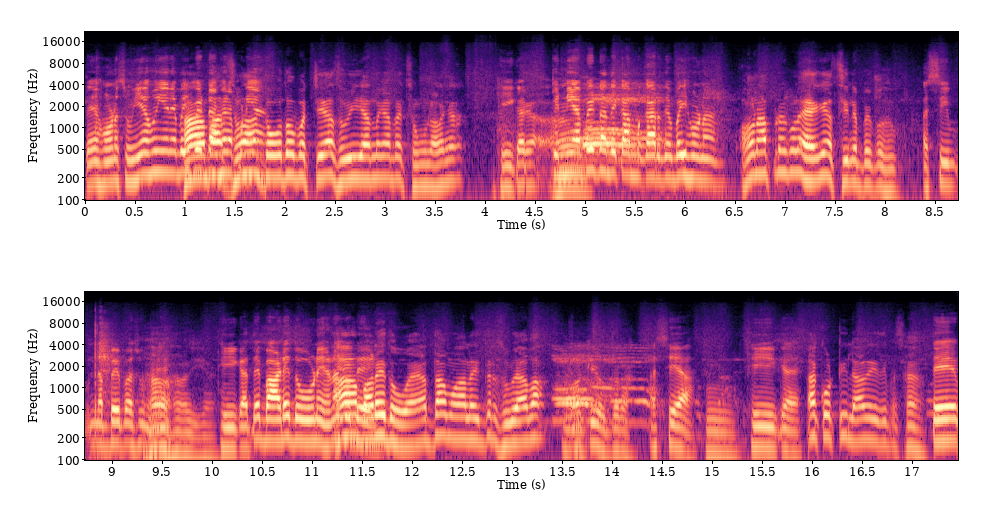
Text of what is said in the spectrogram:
ਤੇ ਹੁਣ ਸੂਈਆਂ ਹੋਈਆਂ ਨੇ ਬਈ ਹਾਂ ਭੇਡਾਂ ਫਿਰ ਬਸ ਆਪਣੀਆਂ? ਦੋ ਦੋ ਬੱਚੇ ਆ ਸੂਈ ਜਾਂਦੀਆਂ ਵਿੱਚ ਸੂਣ ਵਾਲੀਆਂ। ਠੀਕ ਹੈ ਕਿੰਨੀਆਂ ਭੇਡਾਂ ਦੇ ਕੰਮ ਕਰਦੇ ਹੋ ਬਈ ਹੁਣ? ਹੁਣ ਆਪਣੇ ਕੋਲ ਹੈਗੇ 80 90 ਪਸ਼ੂ। 80 90 ਪਸ਼ੂ ਨੇ। ਹਾਂ ਹਾਂ ਜੀ ਹਾਂ। ਠੀਕ ਆ ਤੇ ਬਾੜੇ ਦੋ ਨੇ ਹਨਾ ਹਾਂ ਤੁਹਾਡੇ? ਬਾੜੇ ਦੋ ਆ ਅੱਧਾ ਮਾਲ ਇੱਧਰ ਸੂਇਆ ਵਾ ਬਾਕੀ ਉਧਰ। ਆ ਅੱਛਾ ਹੂੰ। ਠੀਕ ਹੈ ਆ ਕੋਟੀ ਲਾ ਦੇ ਇਹਦੇ ਹਾਂ। ਤੇ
